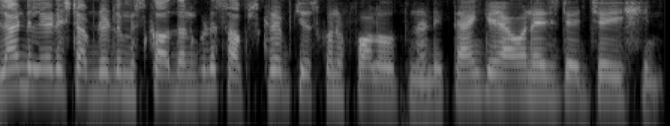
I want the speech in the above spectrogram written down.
ఇలాంటి లేటెస్ట్ అప్డేట్లు మిస్ కావద్దనుకుంటే సబ్స్క్రైబ్ చేసుకొని ఫాలో అవుతుండండి. Thank you have nice day Jai Jai Hind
